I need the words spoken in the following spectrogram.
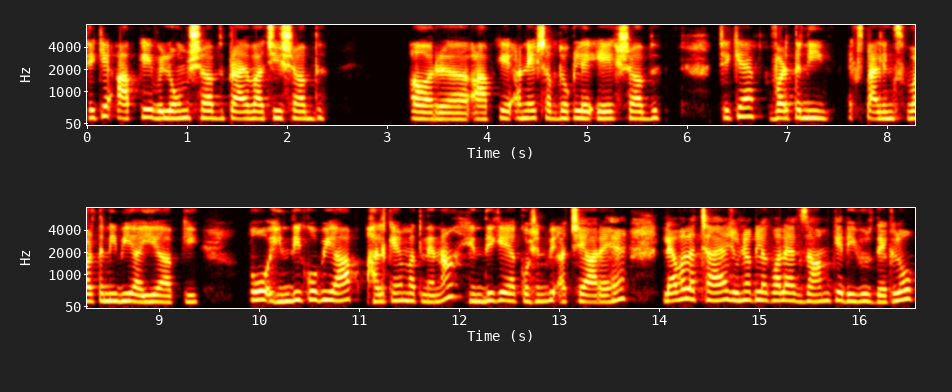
ठीक है, आपके विलोम शब्द, प्रायवाची शब्द, और आपके अनेक शब्दों के लिए एक शब्द, ठीक है, वर्तनी एक्सपेलिंग्स वर्तनी भी आई है आपकी। तो हिंदी को भी आप हल्के में मत लेना, हिंदी के क्वेश्चन भी अच्छे आ रहे हैं। लेवल अच्छा है जूनियर क्लर्क वाला एग्ज़ाम के रिव्यूज़ देख लो,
